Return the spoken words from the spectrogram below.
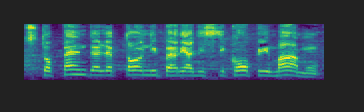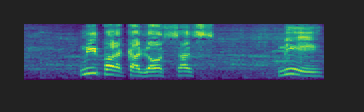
Στο πέντε λεπτών υπεριαλιστικό ποιμά μου. Μη παρακαλώ σας. Μη.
